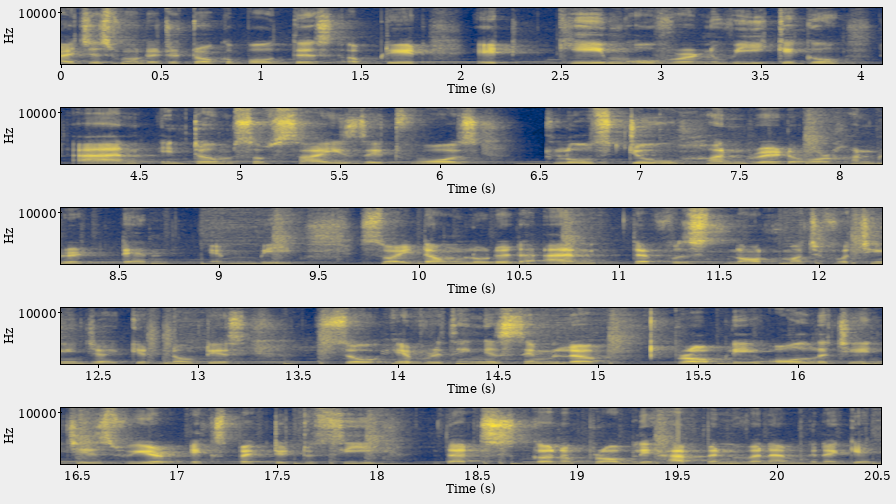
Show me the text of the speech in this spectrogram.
i just wanted to talk about this update. It came over a week ago and in terms of size it was close to 100 or 110 MB so I downloaded and that was not much of a change I could notice so everything is similar. Probably all the changes we are expected to see that's gonna probably happen when I'm gonna get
